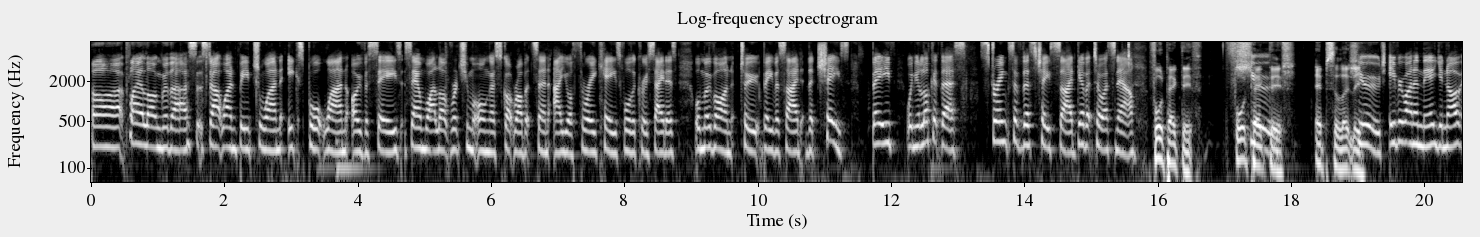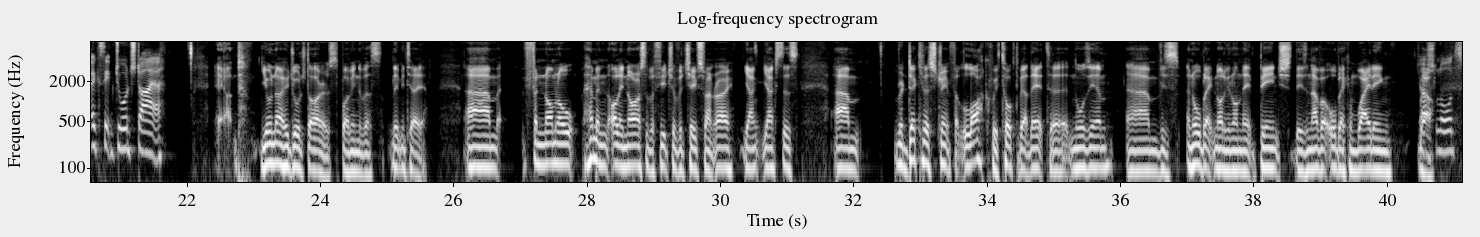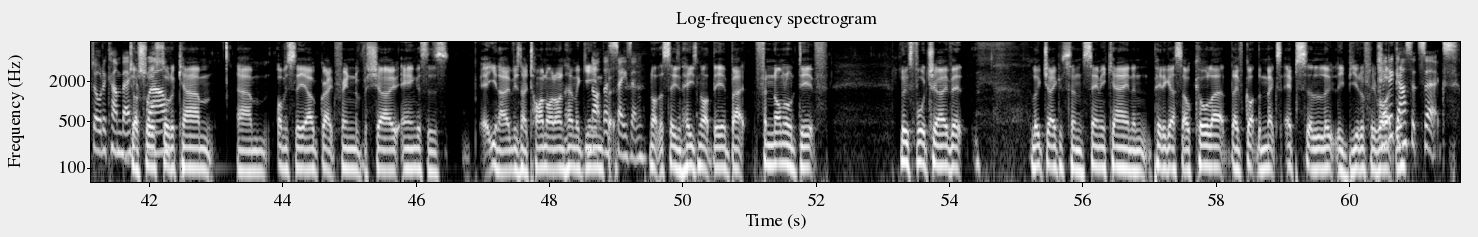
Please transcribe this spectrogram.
Uh, play along with us. Start one, bench one, export one overseas. Sam Whitelock, Richie Mo'unga, Scott Robertson are your three keys for the Crusaders. We'll move on to Beaver side, the Chiefs. Beav, when you look at this, strengths of this Chiefs side, give it to us now. Ford pack depth. Pack Huge. depth. Absolutely. Huge. Everyone in there, you know, except George Dyer. Uh, You'll know who George Dyer is by the end of this. Let me tell you. Um, phenomenal. Him and Ollie Norris are the future of the Chiefs front row. Young youngsters. Um, ridiculous strength at lock. We've talked about that to nauseum. Um, there's an All Black not even on that bench. There's another All Black in waiting. Josh well, Lord still to come back Josh as well. Still to come. Um, obviously, our great friend of the show, Angus, is, you know, there's no timeline on him again. Not this season. Not this season. He's not there, but phenomenal depth. Luke Forchovet, Luke Jacobson, Sammy Cane, and Peter Gus Kula. They've got the mix absolutely beautifully Peter right there. Gus at six.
